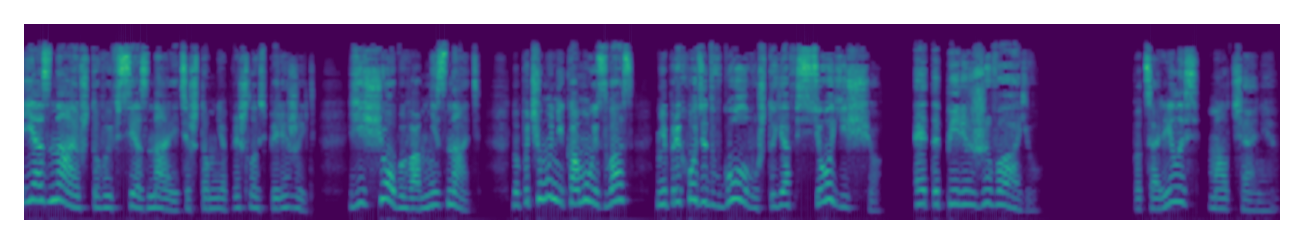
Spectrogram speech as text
Я знаю, что вы все знаете, что мне пришлось пережить. Еще бы вам не знать. Но почему никому из вас не приходит в голову, что я все еще это переживаю?» Поцарилось молчание.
